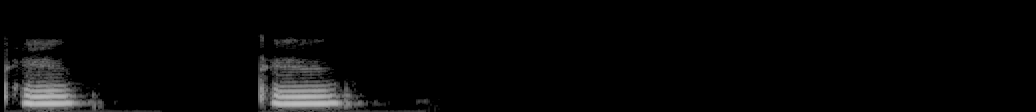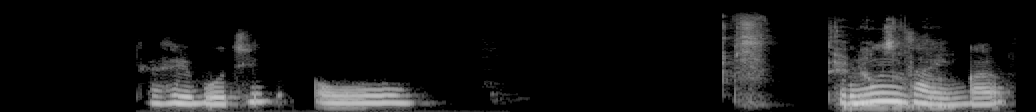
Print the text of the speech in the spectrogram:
대, 대, 대시 뭐지? 오, 대명사인가? 의문사인가요?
